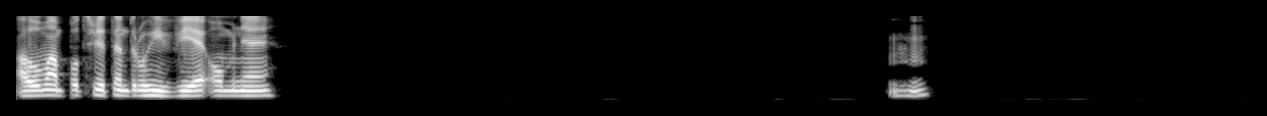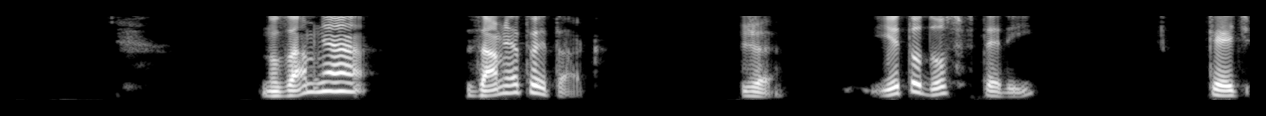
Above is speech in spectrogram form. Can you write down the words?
alebo mám pocit, že ten druhý vie o mne. Mhm. No za mňa, za mňa to je tak, že je to dosť vtedy, keď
